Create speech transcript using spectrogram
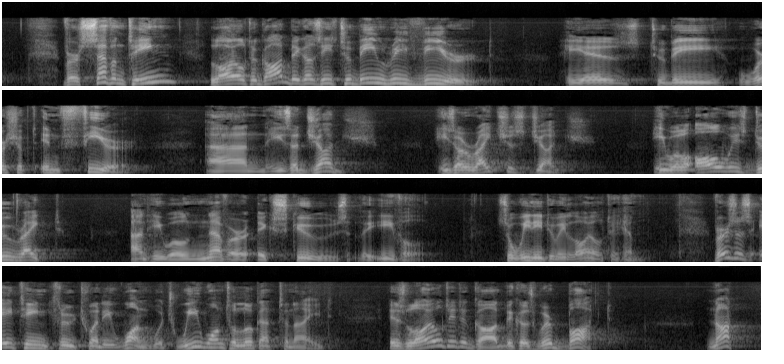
Verse 17, loyal to God because He's to be revered. He is to be worshiped in fear. And He's a judge. He's a righteous judge. He will always do right and he will never excuse the evil. So we need to be loyal to him. Verses 18 through 21, which we want to look at tonight, is loyalty to God because we're bought not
